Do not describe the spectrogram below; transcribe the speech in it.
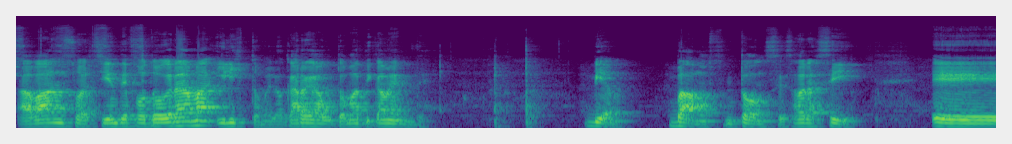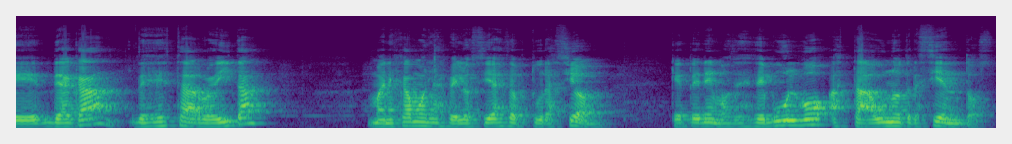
Avanzo al siguiente fotograma y listo, me lo carga automáticamente. Bien, Vamos, entonces, ahora sí. Eh, de acá, desde esta ruedita, manejamos las velocidades de obturación, que tenemos desde bulbo hasta 1300.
